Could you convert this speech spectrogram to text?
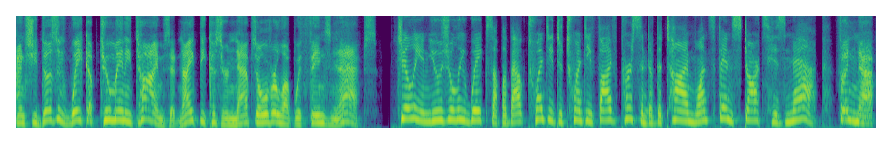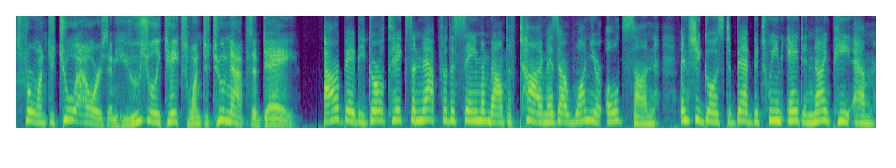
and she doesn't wake up too many times at night because her naps overlap with Finn's naps. Gillian usually wakes up about 20 to 25% of the time once Finn starts his nap. Finn naps for one to two hours, and he usually takes one to two naps a day. Our baby girl takes a nap for the same amount of time as our one-year-old son, and she goes to bed between 8 and 9 p.m.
